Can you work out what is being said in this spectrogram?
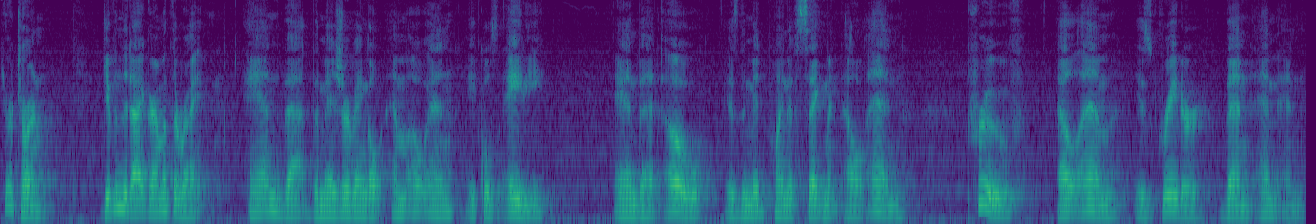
Your turn. Given the diagram at the right, and that the measure of angle MON equals 80, and that O is the midpoint of segment LN, prove LM is greater than MN.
